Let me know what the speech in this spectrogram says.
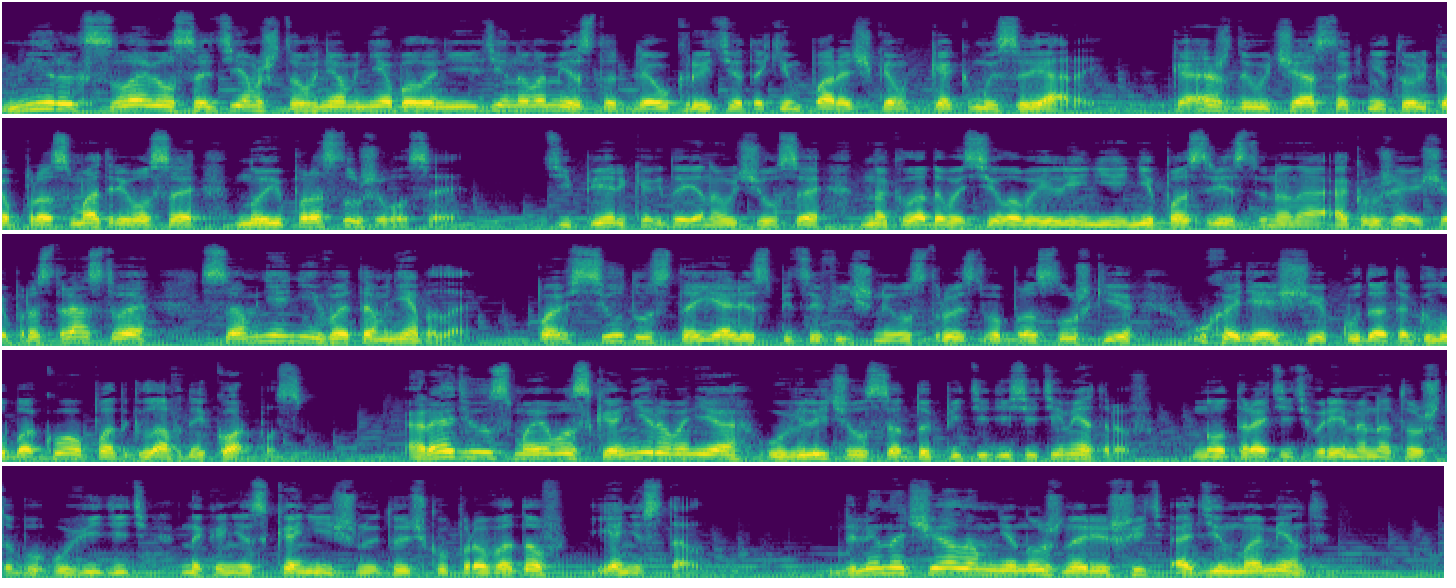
Мирок славился тем, что в нем не было ни единого места для укрытия таким парочкам, как мы с Лярой. Каждый участок не только просматривался, но и прослушивался. Теперь, когда я научился накладывать силовые линии непосредственно на окружающее пространство, сомнений в этом не было. Повсюду стояли специфичные устройства прослушки, уходящие куда-то глубоко под главный корпус. Радиус моего сканирования увеличился до 50 метров, но тратить время на то, чтобы увидеть, наконец, конечную точку проводов, я не стал. Для начала мне нужно решить один момент,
